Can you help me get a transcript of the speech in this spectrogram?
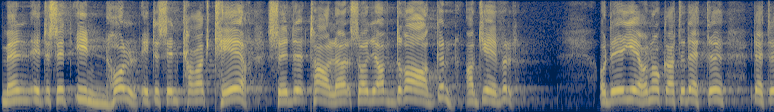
Men etter sitt innhold, etter sin karakter, så er det, tale, så er det av dragen, av djevel. Og Det gjør nok at dette, dette,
